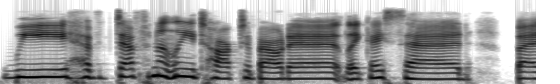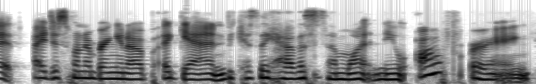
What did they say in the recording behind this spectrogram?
We have definitely talked about it, like I said, but I just want to bring it up again because they have a somewhat new offering.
